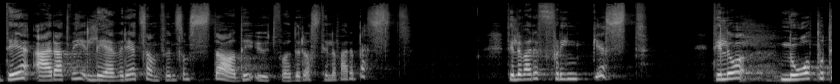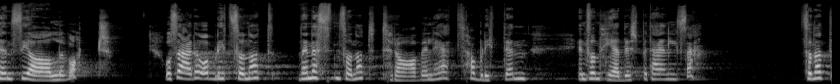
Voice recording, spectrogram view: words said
det er at vi lever i et samfunn som stadig utfordrer oss til å være best. Til å være flinkest. Til å nå potensialet vårt. Og så er det blitt sånn at det er nesten sånn at travelhet har blitt en, en sånn hedersbetegnelse. Sånn at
